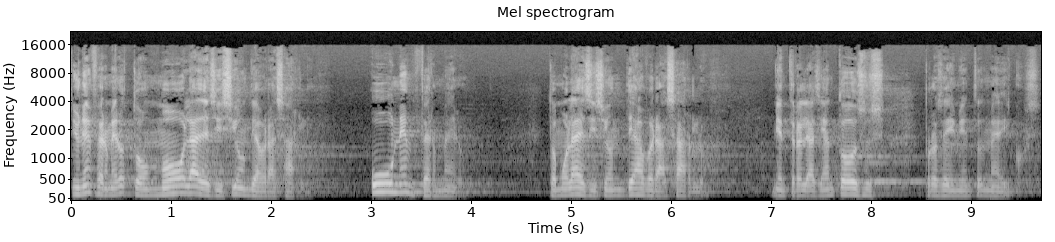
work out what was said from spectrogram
Y un enfermero tomó la decisión de abrazarlo. Un enfermero tomó la decisión de abrazarlo mientras le hacían todos sus procedimientos médicos.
